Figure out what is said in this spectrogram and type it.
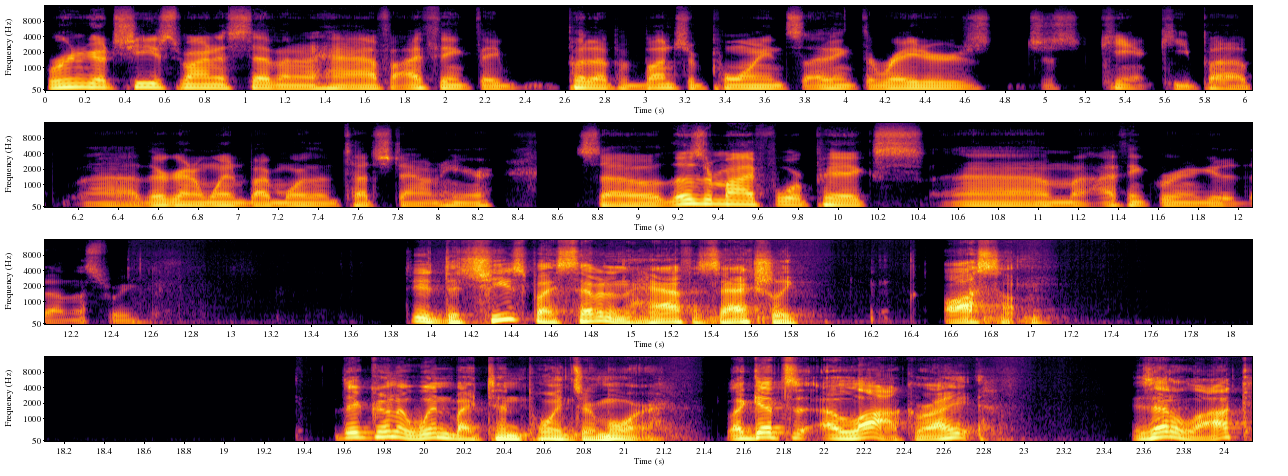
we're gonna go Chiefs minus seven and a half. I think they put up a bunch of points. I think the Raiders just can't keep up. Uh, they're gonna win by more than a touchdown here. So those are my four picks. Um, I think we're gonna get it done this week. Dude, the Chiefs by seven and a half is actually awesome. They're to win by 10 points or more. Like, that's a lock, right? Is that a lock?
